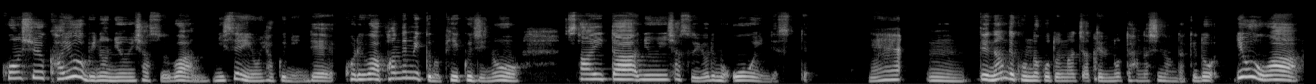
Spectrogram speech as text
今週火曜日の入院者数は2400人でこれはパンデミックのピーク時の最多入院者数よりも多いんですって。ね。うん、でなんでこんなことになっちゃってるのって話なんだけど要は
